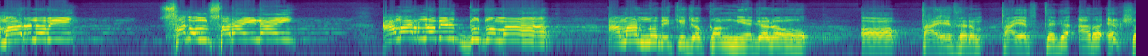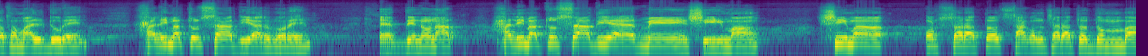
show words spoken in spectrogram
আমার নবী ছাগল ছাড়াই নাই আমার নবীর দুটো মা। আমার নবীকে যখন নিয়ে গেল তায়েফের, তায়েফ থেকে আরও একশত মাইল দূরে, হালিমাতুল সাদিয়ার ঘরে, একদিন ওনার হালিমাতুল সাদিয়ার মেয়ে সীমা সীমা ওর ছাড়াতো ছাগল ছাড়াতো দুম্বা।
